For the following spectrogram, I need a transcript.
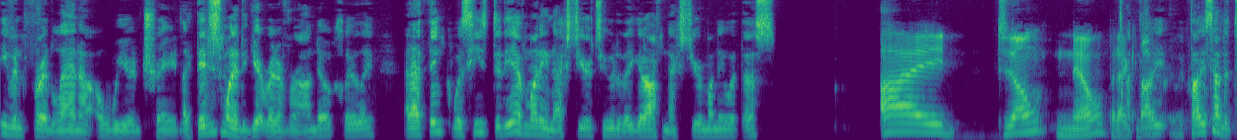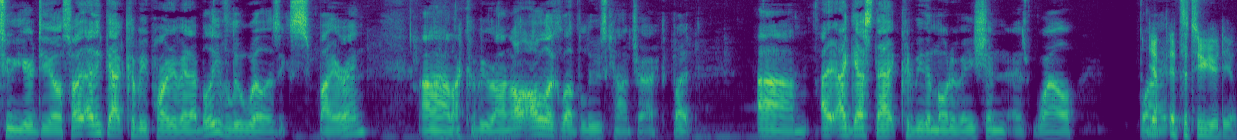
even for Atlanta a weird trade. Like they just wanted to get rid of Rondo clearly. And I think was he did he have money next year too? Do they get off next year money with this? I don't know, but I, I can thought he, really thought he signed a two year deal, so I, I think that could be part of it. I believe Lou Will is expiring. Um, I could be wrong. I'll, I'll look up Lou's contract, but um, I, I guess that could be the motivation as well. But yep, it's a two year deal.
